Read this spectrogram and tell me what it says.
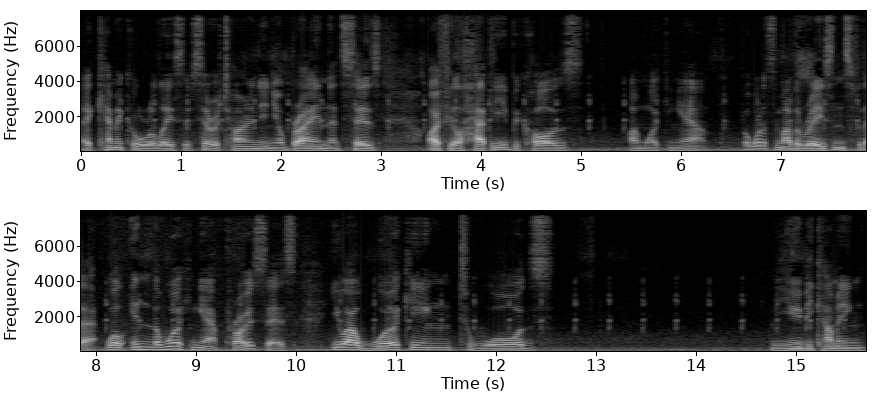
a chemical release of serotonin in your brain that says, I feel happy because I'm working out. But what are some other reasons for that? Well, in the working out process, you are working towards you becoming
